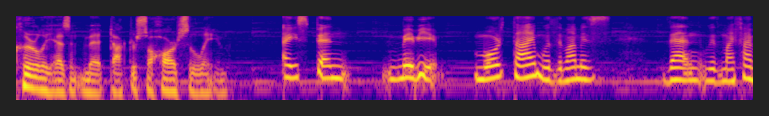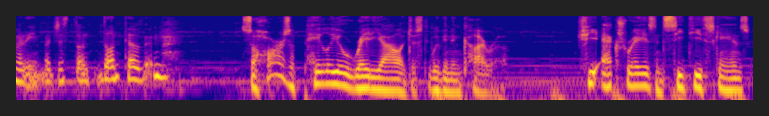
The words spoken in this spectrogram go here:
clearly hasn't met Dr. Sahar Saleem, I spend maybe more time with the mummies than with my family, but just don't, don't tell them. Sahar is a paleoradiologist living in Cairo. She x rays and CT scans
